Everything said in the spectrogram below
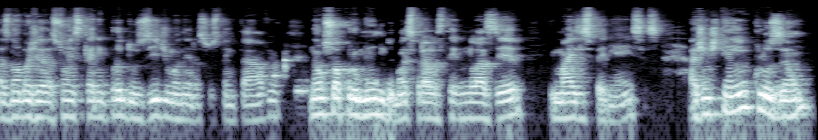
As novas gerações querem produzir de maneira sustentável, não só para o mundo, mas para elas terem lazer e mais experiências. A gente tem a inclusão,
